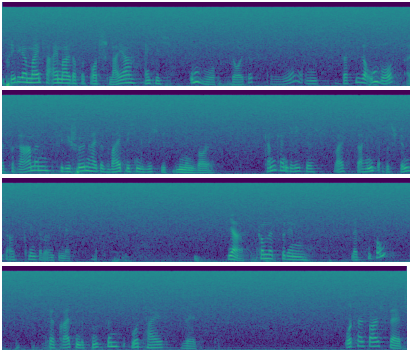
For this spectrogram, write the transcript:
Ein Prediger meinte einmal, dass das Wort Schleier eigentlich Umwurf bedeutet. Also so, und dass dieser Umwurf als Rahmen für die Schönheit des weiblichen Gesichtes dienen soll. Ich kann kein Griechisch, weiß daher nicht, ob es stimmt, aber es klingt aber irgendwie nett. Ja, kommen wir zu dem letzten Punkt. Vers 13 bis 15, urteilt selbst. Urteilt bei euch selbst.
